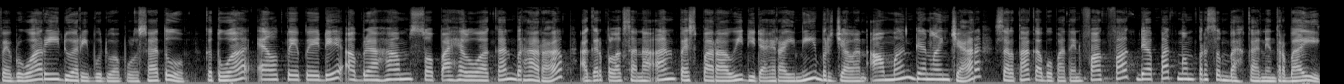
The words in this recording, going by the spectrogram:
Februari 2021. Ketua LPPD Abraham Sopahelwakan berharap agar pelaksanaan PES Parawi di daerah ini berjalan aman dan lancar serta Kabupaten Fakfak dapat mempersembahkan yang terbaik.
